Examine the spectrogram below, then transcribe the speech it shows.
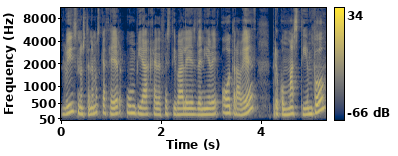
Luis, nos tenemos que hacer un viaje de festivales de nieve otra vez, pero con más tiempo.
